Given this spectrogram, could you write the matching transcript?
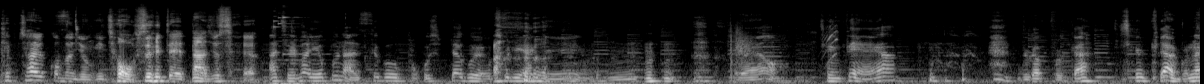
캡처할 거면 여기 저 없을 때 따주세요. 아 제발 이어폰 안 쓰고 보고 싶다고요 프리하게 음. 왜요? 창피해요? 누가 볼까? 창피하구나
